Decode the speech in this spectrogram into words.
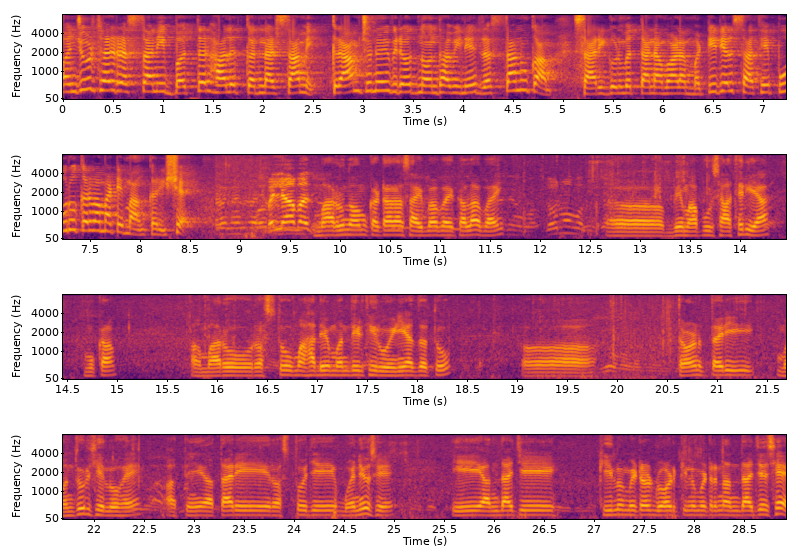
મંજૂર થયેલ રસ્તાની બદતર હાલત કરનાર સામે ગ્રામજનોએ વિરોધ નોંધાવીને રસ્તાનું કામ સારી ગુણવત્તાના વાળા મટીરિયલ સાથે પૂરું કરવા માટે માંગ કરી છે. મારું નામ કટારા સાઈબાભાઈ કલાભાઈ. ભીમાપુર સાથરિયા મુકામ. અમારો રસ્તો મહાદેવ મંદિરથી રોહિણિયા જતો ત્રણ તરી મંજૂર છેલો છે અને અત્યારે રસ્તો જે બન્યો છે એ અંદાજે કિલોમીટર, દોઢ કિલોમીટરના અંદાજે છે.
